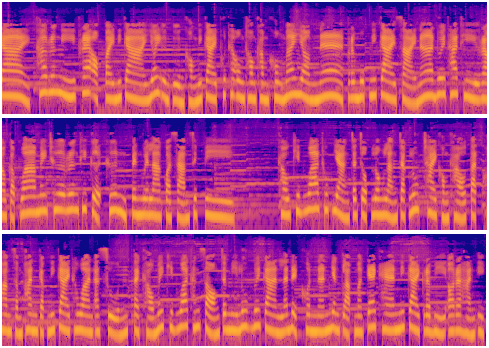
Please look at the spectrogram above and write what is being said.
ได้ ถ้าเรื่องนี้แพร่ออกไปนิกายย่อยอื่นๆ ของนิกายพุทธองค์ทองคำคงไม่ยอมแน่ ประมุขนิกายสายหน้าด้วยท่าทีเรากับว่าไม่เชื่อเรื่องที่เกิดขึ้นเป็นเวลากว่า 30 ปี เขาคิดว่าทุกอย่างจะจบลงหลังจากลูกชายของเขาตัดความสัมพันธ์กับนิกายทวารอสูร แต่เขาไม่คิดว่าทั้งสองจะมีลูกด้วยกัน และเด็กคนนั้นยังกลับมาแก้แค้นนิกายกระบี่อรหันต์อีก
